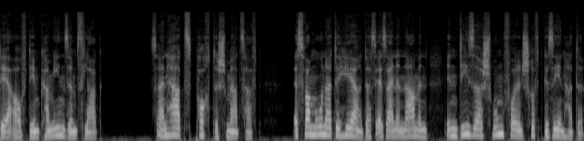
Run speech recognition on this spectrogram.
der auf dem Kaminsims lag. Sein Herz pochte schmerzhaft. Es war Monate her, dass er seinen Namen in dieser schwungvollen Schrift gesehen hatte.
